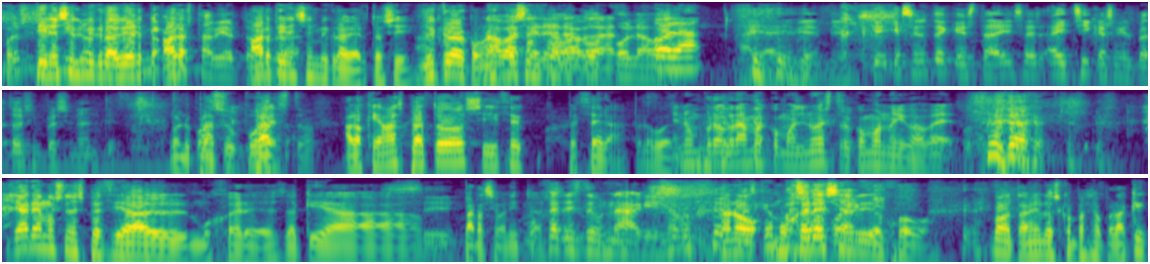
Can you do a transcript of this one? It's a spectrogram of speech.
No sé si Tienes el micro abierto. micro Ahora, está abierto, ahora ¿verdad? tienes el micro abierto, sí. Yo creo que como No no va a has querer presentado- hablar. hola, Hola. Ay, ay, bien, bien. Que, que se note que estáis. Hay chicas en el plató, es impresionante. Bueno, Por plato- supuesto. plato- a lo que llamas plato se dice pecera, pero bueno. En un programa como el nuestro, ¿cómo no iba a haber? Ya haremos un especial mujeres de aquí a Sí. para semanitas. Mujeres de Unagi, ¿no? No, no, han mujeres en el videojuego. Bueno, también los que han pasado por aquí.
